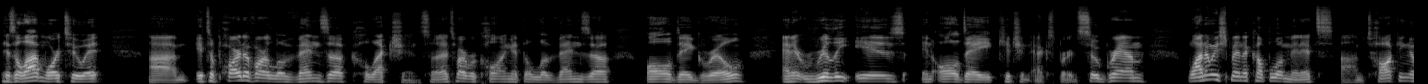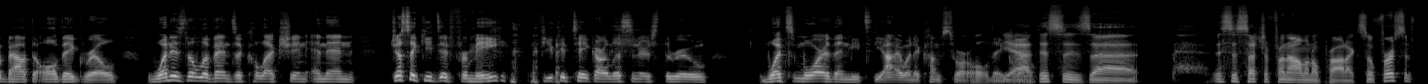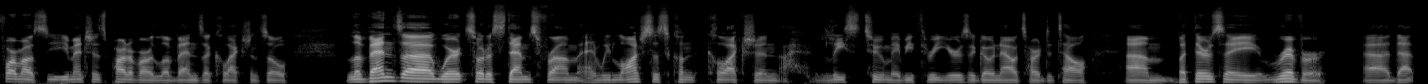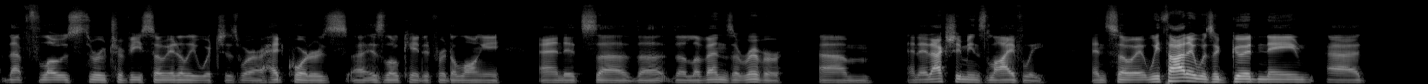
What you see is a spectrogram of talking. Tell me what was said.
there's a lot more to it. Um, it's a part of our Livenza collection. So that's why we're calling it the Livenza All Day Grill. And it really is an all day kitchen expert. So, Graham, why don't we spend a couple of minutes um, talking about the all day grill? What is the Livenza collection? And then, just like you did for me, if you could take our listeners through what's more than meets the eye when it comes to our all day yeah, grill. this is uh this is such a phenomenal product. So first and foremost, you mentioned it's part of our Livenza collection. So Livenza, where it sort of stems from, and we launched this con- collection uh, at least two, maybe three years ago now. It's hard to tell. Um, but there's a river uh, that that flows through Treviso, Italy, which is where our headquarters uh, is located for DeLonghi, and it's uh, the the Livenza River, um, and it actually means lively. And so it, we thought it was a good name uh,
